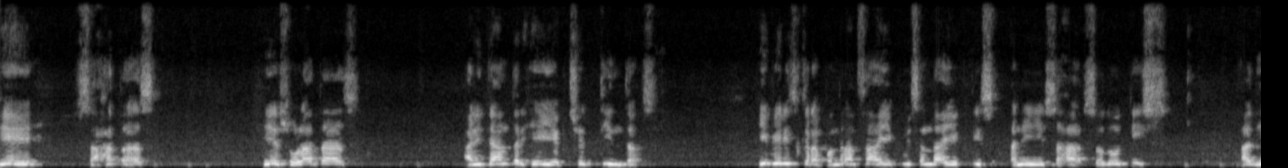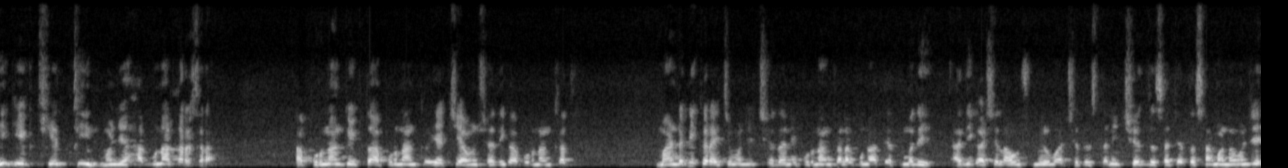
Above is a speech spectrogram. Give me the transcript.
हे सहा तास हे सोळा तास आणि त्यानंतर हे एकशे तीन तास. ही बेरीज करा. पंधरा सहा एकवीस दहा एकतीस आणि सहा सदोतीस अधिक एकशे तीन म्हणजे हा गुणाकार करा. हा पूर्णांक युक्त अपूर्णांक याची अंशाधिक अपूर्णांकात मांडणी करायची म्हणजे छेदाने पूर्णांकाला गुणा. त्यातमध्ये अधिक असेल अंश मिळवा. छेदस्थानी छेद जसाच्या तसा मांडा. म्हणजे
